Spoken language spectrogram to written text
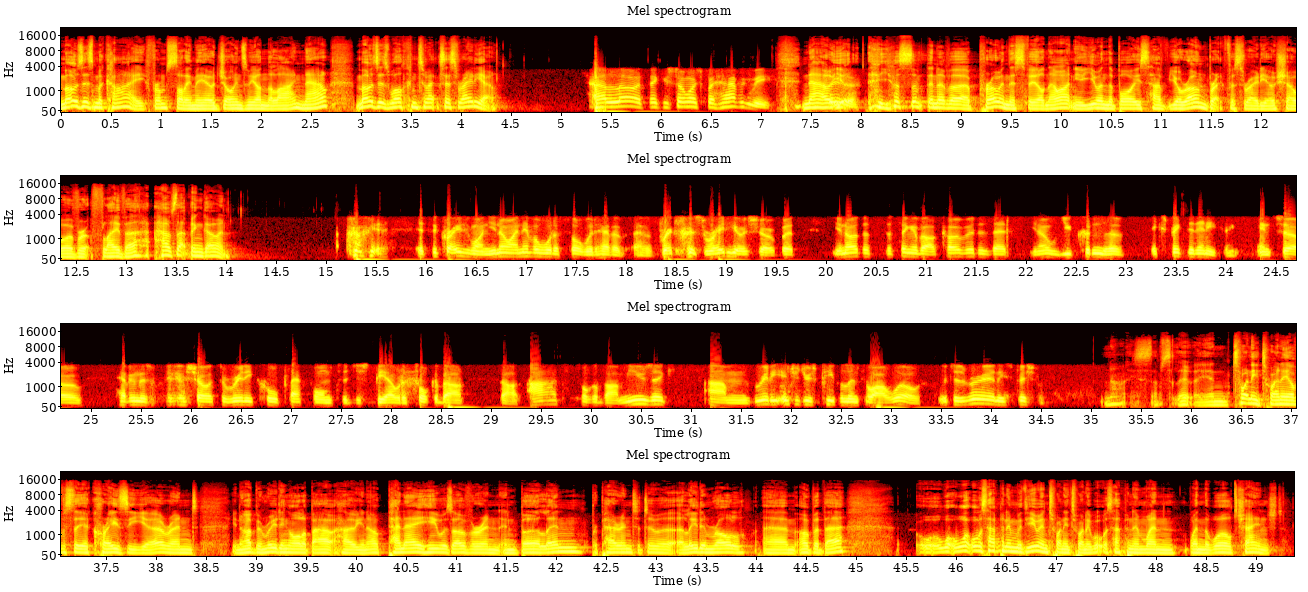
Moses Mackay from Sol3 Mio joins me on the line now. Moses, welcome to Access Radio. Hello, thank you so much for having me. Now, you're, you're, something of a pro in this field now, aren't you? You and the boys have your own breakfast radio show over at Flava. How's that been going? it's a crazy one. You know, I never would have thought we'd have a, a breakfast radio show, but you know, the, the thing about COVID is that, you know, you couldn't have expected anything. And so having this radio show, it's a really cool platform to just be able to talk about, about art, talk about music, um, really introduce people into our world, which is really special. Nice, absolutely. And 2020, obviously a crazy year. And, you know, I've been reading all about how, you know, Pene, he was over in, in Berlin preparing to do a, a leading role um, over there. What, what, was happening with you in 2020? What was happening when, when the world changed?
